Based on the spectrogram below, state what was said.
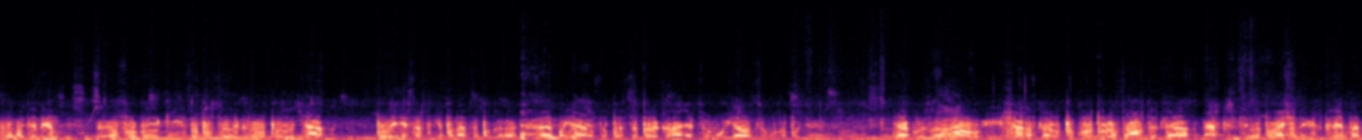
громадянин, е, особи, які допустили кровопролиття, повинні все ж таки понести покарання. Це моє особисте переконання цьому, я вас цьому запевняю. Дякую за увагу. І ще раз кажу, прокуратура завжди для мешканців Липовеччини відкрита.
